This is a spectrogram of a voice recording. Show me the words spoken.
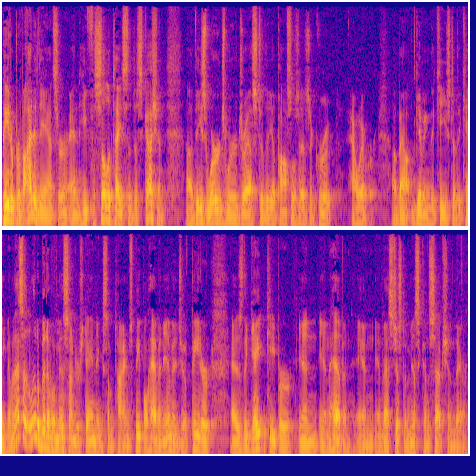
Peter provided the answer and he facilitates the discussion. Uh, these words were addressed to the apostles as a group, however about giving the keys to the kingdom. And that's a little bit of a misunderstanding sometimes. People have an image of Peter as the gatekeeper in, in heaven, and, and that's just a misconception there.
